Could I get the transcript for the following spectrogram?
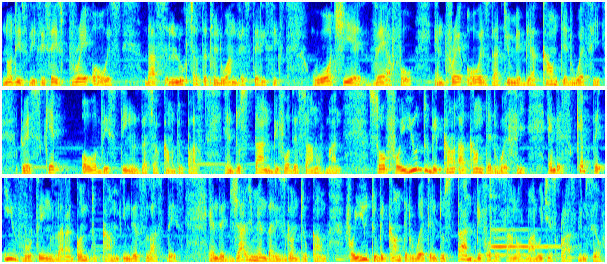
Notice this he says pray always. That's luke chapter 21 verse 36 watch ye therefore and pray always that you may be accounted worthy to escape all these things that shall come to pass and to stand before the Son of Man. So, for you to be accounted worthy and escape the evil things that are going to come in these last days and the judgment that is going to come, for you to be counted worthy and to stand before the Son of Man, which is Christ Himself,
